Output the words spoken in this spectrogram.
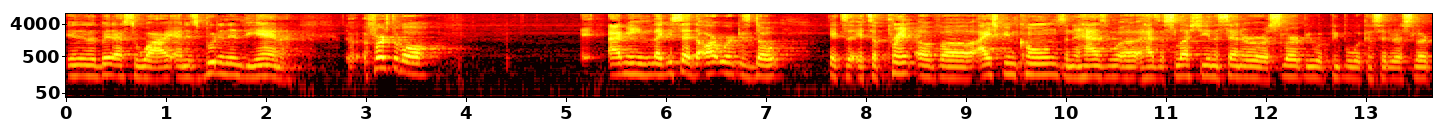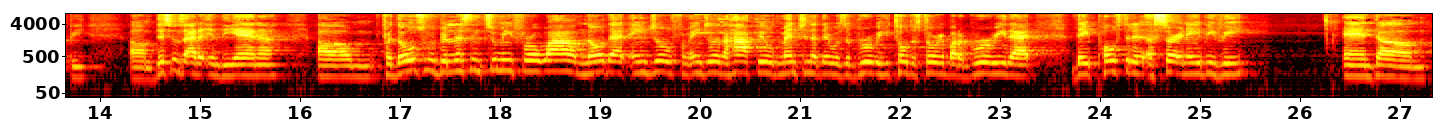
in a bit as to why, and it's brewed in Indiana. Uh, First of all, I mean, like you said, the artwork is dope. It's a it's a print of uh, ice cream cones, and it has uh, has a slushy in the center or a Slurpee, what people would consider a Slurpee. Um, this was out of Indiana. Um, for those who have been listening to me for a while, know that Angel from Angel in the Hot Field mentioned that there was a brewery. He told a story about a brewery that they posted a certain ABV, and um,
